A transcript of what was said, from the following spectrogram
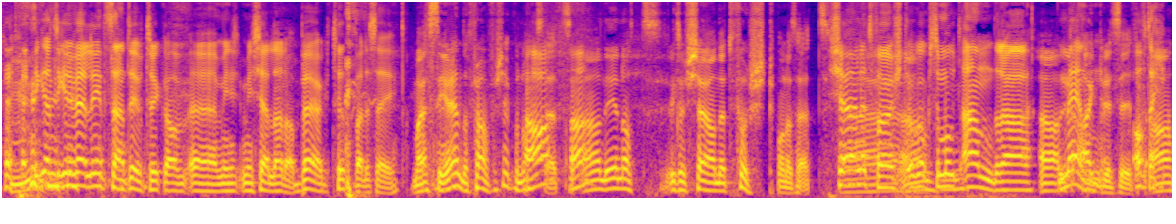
Jag tycker, jag tycker det är ett väldigt intressant uttryck av eh, min, min källa då, bögtuppade sig. Man ser det ändå framför sig på något Ja, sätt. ja. Ja. det är något, liksom könet först på något sätt. Könet först och också mot andra Ja, män. aggressivt, Ofta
